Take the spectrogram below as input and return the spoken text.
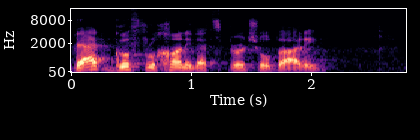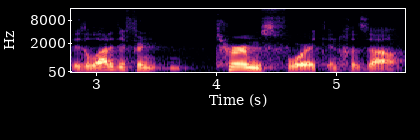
That guf ruchani, that spiritual body, there's a lot of different terms for it in Chazal.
